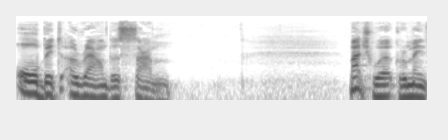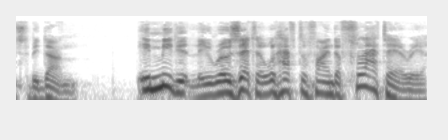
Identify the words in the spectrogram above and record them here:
orbit around the Sun. Much work remains to be done. Immediately, Rosetta will have to find a flat area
